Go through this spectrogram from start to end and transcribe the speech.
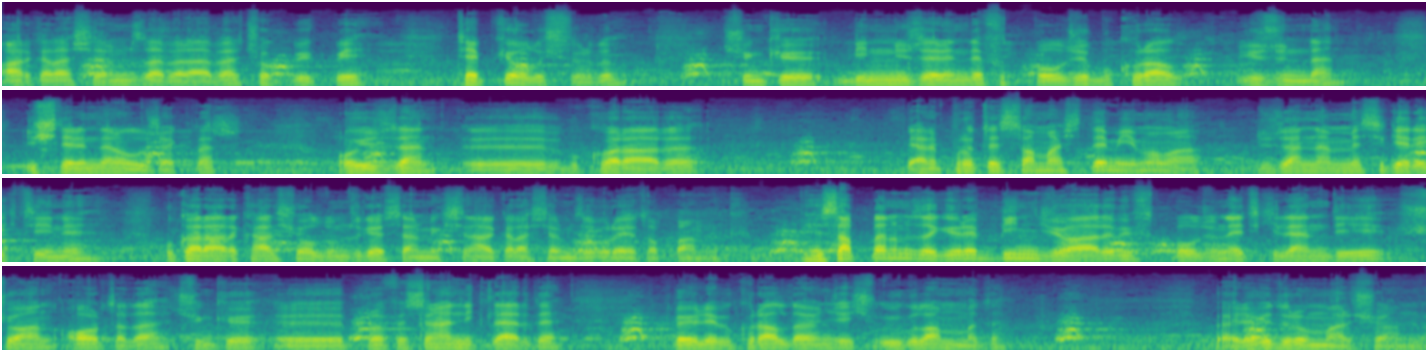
arkadaşlarımızla beraber çok büyük bir tepki oluşturdu. Çünkü binin üzerinde futbolcu bu kural yüzünden işlerinden olacaklar. O yüzden e, bu kararı yani protesto amaçlı demeyeyim ama düzenlenmesi gerektiğini, bu karara karşı olduğumuzu göstermek için arkadaşlarımıza buraya toplandık. Hesaplarımıza göre bin civarı bir futbolcunun etkilendiği şu an ortada. Çünkü e, profesyonel liglerde böyle bir kural daha önce hiç uygulanmadı. Böyle bir durum var şu anda.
